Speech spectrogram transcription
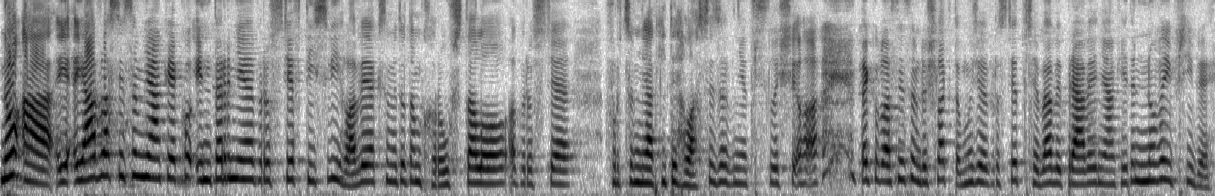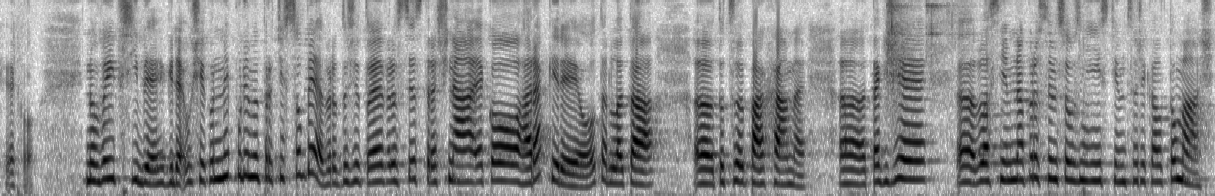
No a já vlastně jsem nějak jako interně prostě v té své hlavě, jak se mi to tam chroustalo a prostě furt jsem nějaký ty hlasy zevnitř slyšela, tak vlastně jsem došla k tomu, že prostě třeba vyprávět nějaký ten nový příběh, jako nový příběh, kde už jako nepůjdeme proti sobě, protože to je prostě strašná jako harakiri, jo, tato, eh, to, co pácháme. Eh, takže eh, vlastně v naprostém souznění s tím, co říkal Tomáš,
